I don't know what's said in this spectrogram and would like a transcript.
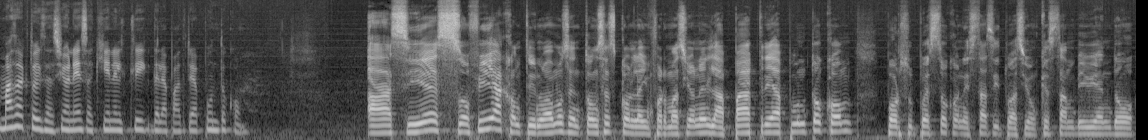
más actualizaciones aquí en el clic de lapatria.com. Así es, Sofía. Continuamos entonces con la información en lapatria.com. Por supuesto, con esta situación que están viviendo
